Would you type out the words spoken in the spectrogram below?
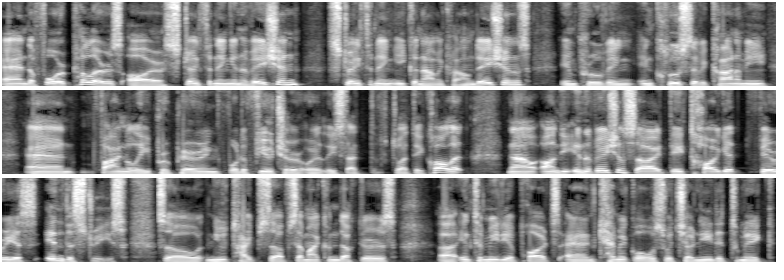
And the four pillars are strengthening innovation, strengthening economic foundations, improving inclusive economy, and finally preparing for the future, or at least that's what they call it. Now, on the innovation side, they target various industries. So new types of semiconductors, semiconductors uh, intermediate parts and chemicals which are needed to make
